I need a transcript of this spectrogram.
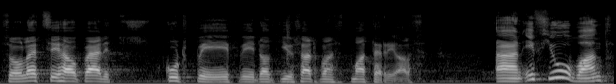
So let's see how bad it could be if we don't use advanced materials. And if you want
